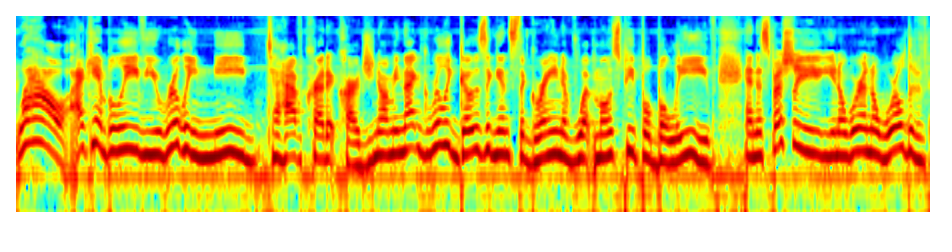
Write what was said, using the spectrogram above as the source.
wow, I can't believe you really need to have credit cards. You know, I mean, that really goes against the grain of what most people believe, and especially, you know, we're in a world of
